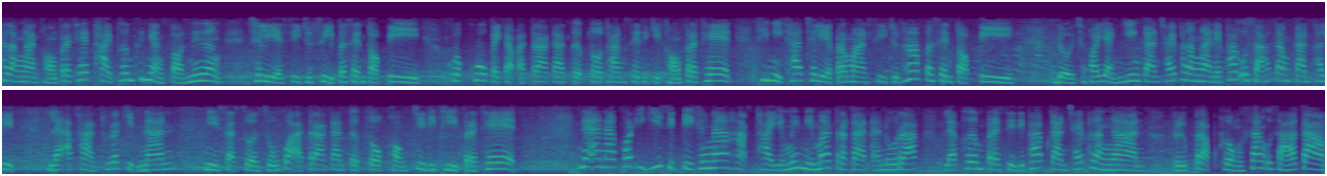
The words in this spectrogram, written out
พลังงานของประเทศไทยเพิ่มขึ้นอย่างต่อเนื่อง เฉลี่ย 4.4%ต่อปี ควบคู่ไปกับอัตราการเติบโตทางเศรษฐกิจของประเทศ ที่มีค่าเฉลี่ยประมาณ 4.5%ต่อปี โดยเฉพาะอย่างยิ่งการใช้พลังงานในภาคอุตสาหกรรมการผลิต และอาคารธุรกิจนั้น มีสัดส่วนสูงกว่าอัตราการเติบโตของ GDP ประเทศ ในอนาคตอีก 20 ปีข้างหน้าหากไทยยังไม่มีมาตรการอนุรักษ์ และเพิ่มประสิทธิภาพการใช้พลังงาน หรือปรับโครงสร้างอุตสาหกรรม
